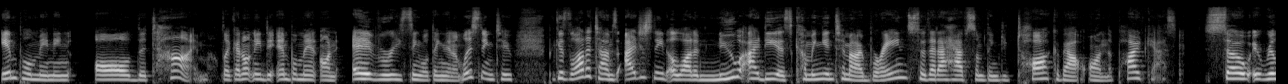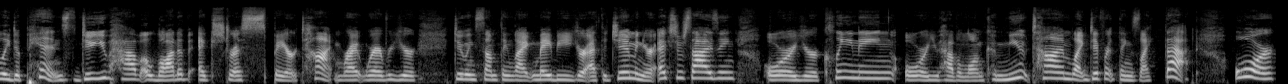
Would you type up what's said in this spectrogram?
implementing all the time. Like, I don't need to implement on every single thing that I'm listening to because a lot of times I just need a lot of new ideas coming into my brain so that I have something to talk about on the podcast. So it really depends. Do you have a lot of extra spare time, right? Wherever you're doing something like maybe you're at the gym and you're exercising, or you're cleaning, or you have a long commute time, like different things like that. Or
